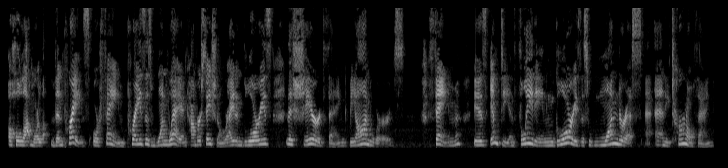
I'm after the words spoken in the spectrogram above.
a whole lot more than praise or fame. Praise is one way and conversational, right? And glory's the shared thing beyond words. Fame is empty and fleeting. Glory is this wondrous and eternal thing.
